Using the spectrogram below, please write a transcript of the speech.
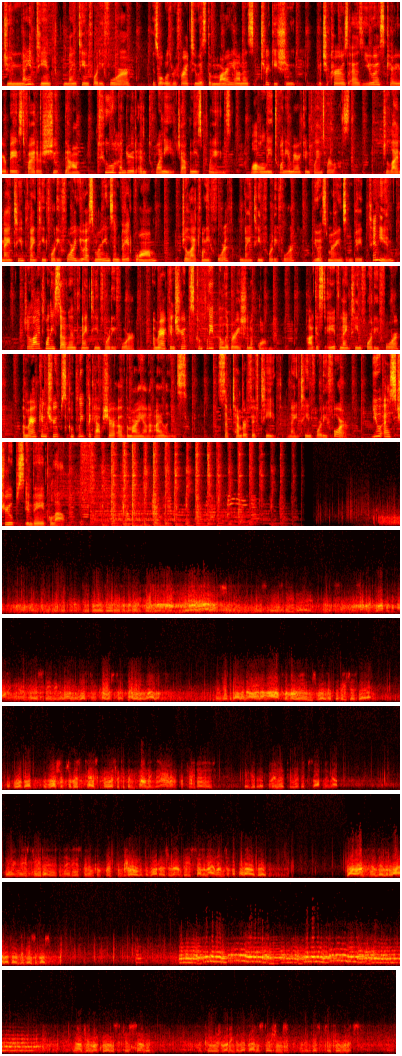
June 19, 1944, is what was referred to as the Marianas Turkey Shoot, which occurs as U.S. carrier based fighters shoot down 220 Japanese planes, while only 20 American planes were lost. July 19, 1944, U.S. Marines invade Guam. July 24, 1944, U.S. Marines invade Tinian. July 27, 1944, American troops complete the liberation of Guam. August 8, 1944, American troops complete the capture of the Mariana Islands. September 15, 1944, U.S. troops invade Palau. Warships of this task force, which have been pounding the island for three days, will give it a final terrific softening up. During these three days, the Navy has been in complete control of the waters around these southern islands of the Palau Group. Java and the little islet of Negasitos. Now, General Quarters has just sounded. The crew is running to their battle stations, and in just a few minutes,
